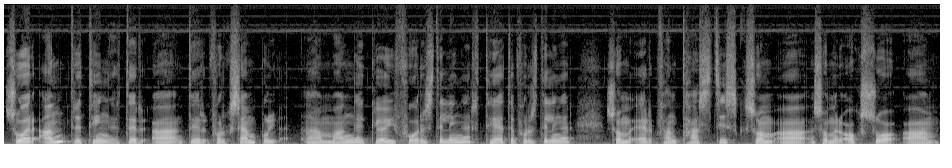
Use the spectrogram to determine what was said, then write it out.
så er andre ting, det er, uh, er for eksempel uh, mange gøy forestillinger, teaterforestillinger, som er fantastisk, som, som er også um,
